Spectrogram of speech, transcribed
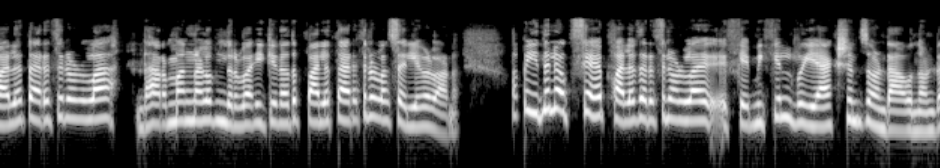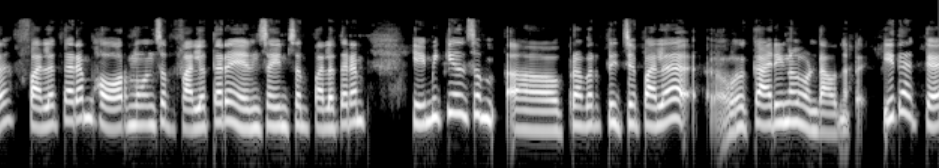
പല തരത്തിലുള്ള പലതരത്തിലുള്ള ധർമ്മങ്ങളും നിർവഹിക്കുന്നത് പലതരത്തിലുള്ള സെല്ലുകളാണ്. അപ്പൊ ഇതിലൊക്കെ പലതരത്തിലുള്ള കെമിക്കൽ റിയാക്ഷൻസ് ഉണ്ടാവുന്നുണ്ട്. പലതരം ഹോർമോൺസും പലതരം എൻസൈംസും പലതരം കെമിക്കൽസും പ്രവർത്തിച്ച് പല കാര്യങ്ങളും ഉണ്ടാവുന്നുണ്ട്. ഇതൊക്കെ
